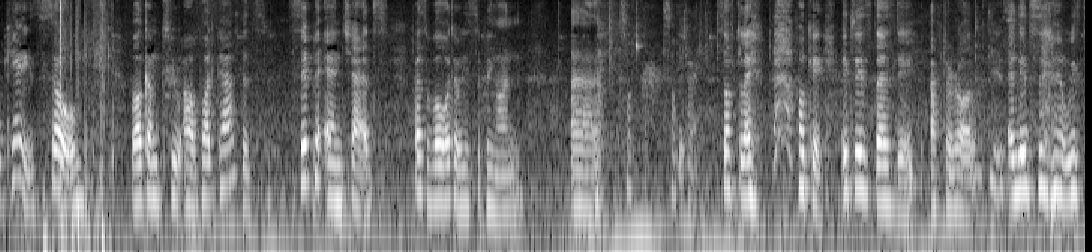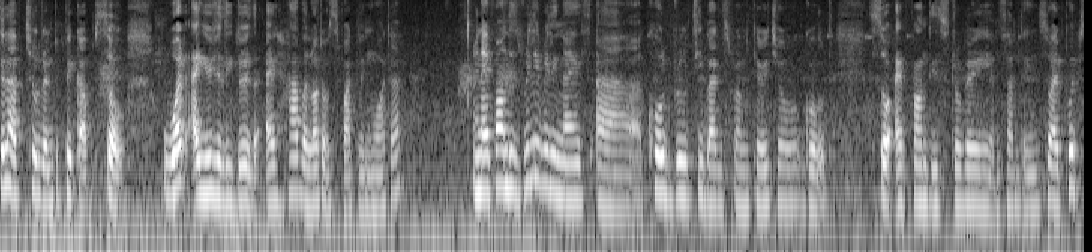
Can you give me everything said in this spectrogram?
Okay, so welcome to our podcast. It's Sip and Chat. First of all, what are we sipping on? Uh, Soft, soft life. soft life. Okay, it is Thursday after all, Yes. and it's we still have children to pick up. So, what I usually do is I have a lot of sparkling water, and I found these really really nice uh, cold brew tea bags from Kericho Gold. So I found these strawberry and something. So I put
